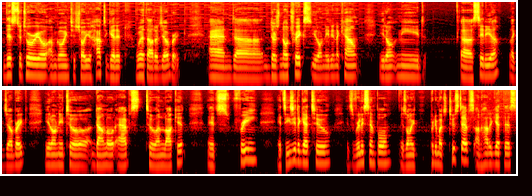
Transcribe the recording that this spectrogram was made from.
this tutorial I'm going to show you how to get it without a jailbreak. And uh, there's no tricks. You don't need an account. You don't need uh, Cydia like jailbreak. You don't need to download apps to unlock it. It's free. It's easy to get to. It's really simple. There's only pretty much two steps on how to get this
